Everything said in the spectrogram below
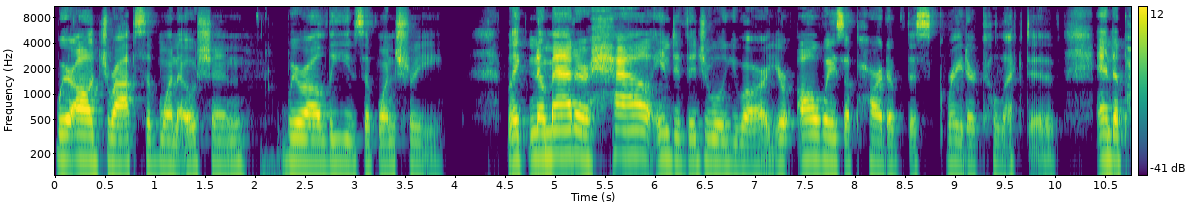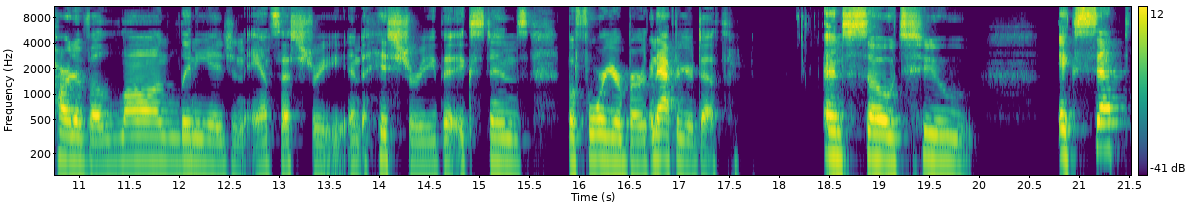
we're all drops of one ocean, we're all leaves of one tree. Like, no matter how individual you are, you're always a part of this greater collective and a part of a long lineage and ancestry and a history that extends before your birth and after your death. And so to accept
